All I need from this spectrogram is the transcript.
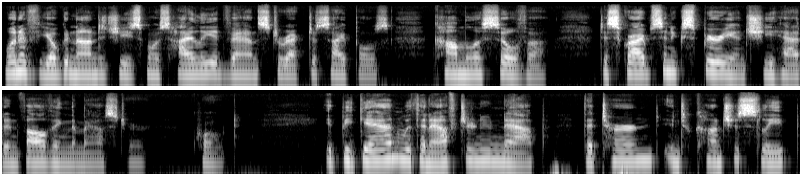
one of Yoganandaji's most highly advanced direct disciples, Kamala Silva, describes an experience she had involving the Master. Quote, it began with an afternoon nap that turned into conscious sleep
